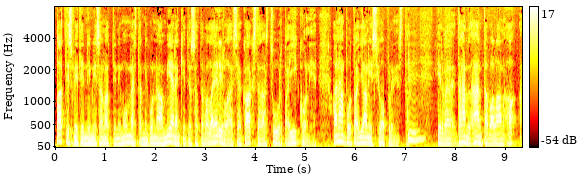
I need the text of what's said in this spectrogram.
Patti Smithin nimi sanottiin, niin mun mielestä niin kun nämä on mielenkiintoisia tavalla erilaisia kaksi tällaista suurta ikonia. Ainahan puhutaan Janis Joplinista. Mm. Hirveän, että hän, hän tavallaan a,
